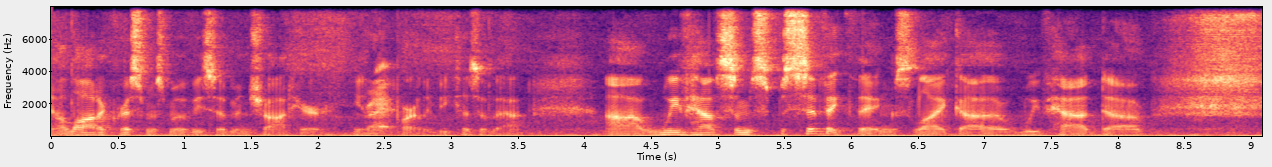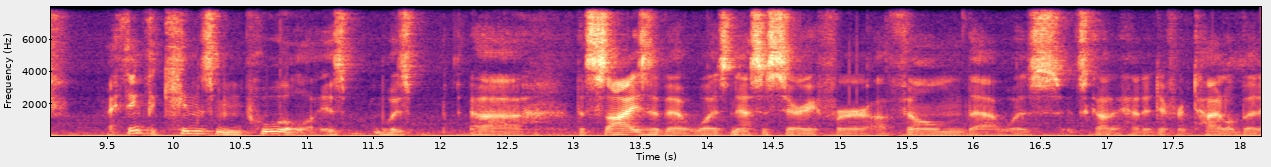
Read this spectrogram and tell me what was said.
a lot of Christmas movies have been shot here, you know, Right. partly because of that. Uh, we've had some specific things like uh, we've had. Uh, I think the Kinsmen Pool is was uh, the size of it was necessary for a film that was it's got it had a different title, but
